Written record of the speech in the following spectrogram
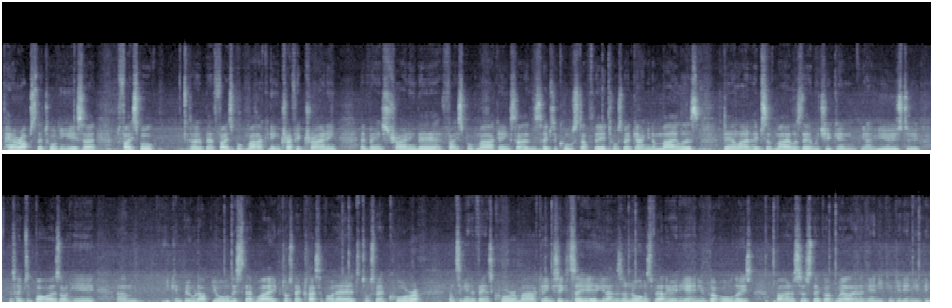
power ups they're talking here. So Facebook so about Facebook marketing, traffic training, advanced training there, Facebook marketing. So there's heaps of cool stuff there. It talks about going into mailers, download heaps of mailers there, which you can you know use to. There's heaps of buyers on here. Um, you can build up your list that way. It talks about classified ads. It talks about Quora. Once again, advanced Quora marketing. So you can see you know, there's enormous value in here, and you've got all these bonuses they've got well, and, and you can get any of the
